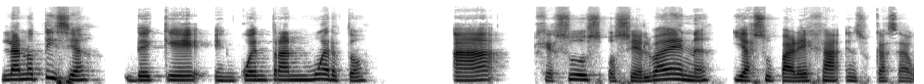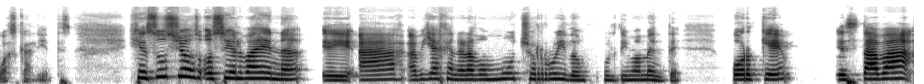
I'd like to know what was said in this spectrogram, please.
la noticia de que encuentran muerto a Jesús Ociel Baena y a su pareja en su casa de Aguascalientes. Jesús Ociel Baena eh, ha, había generado mucho ruido últimamente porque estaba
